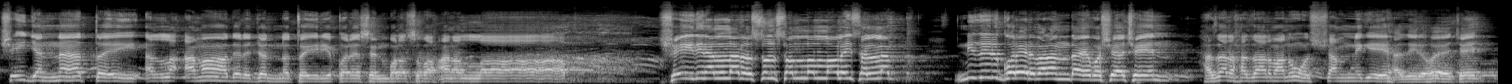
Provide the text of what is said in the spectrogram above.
সেই জান্নাতই আল্লাহ আমাদের জন্য তৈরি করেছেন। বলো সুবাহান আল্লাহ সেই দিন আল্লাহ রসুল সাল্লাহ সাল্লাম নিজের ঘরের বারান্দায় বসে আছেন। হাজার হাজার মানুষ সামনে গিয়ে হাজির হয়েছে।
